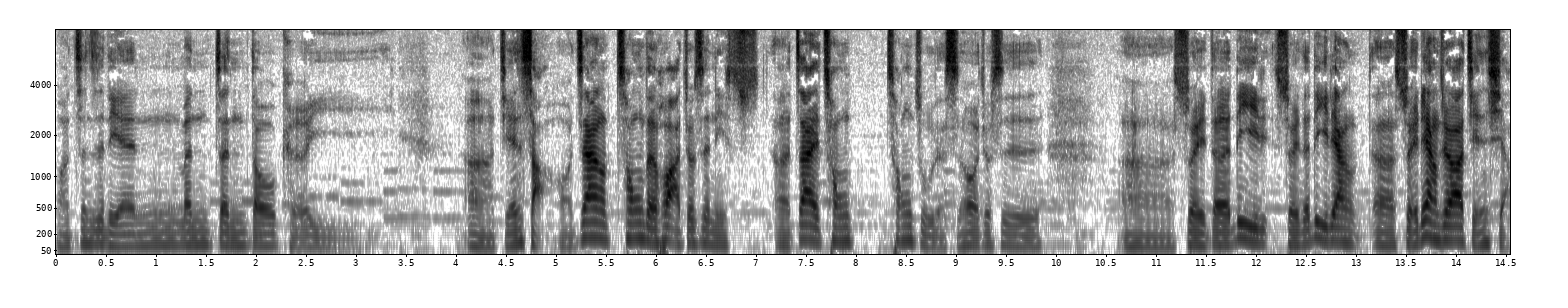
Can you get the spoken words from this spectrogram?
啊，甚至连闷蒸都可以，呃，减少哦。这样冲的话，就是你呃在冲冲煮的时候，就是呃水的力水的力量呃水量就要减小，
